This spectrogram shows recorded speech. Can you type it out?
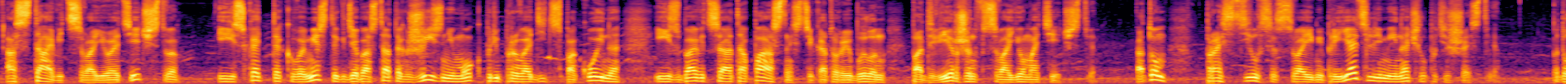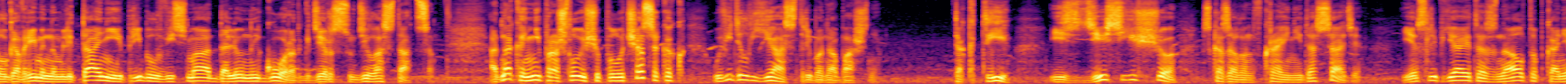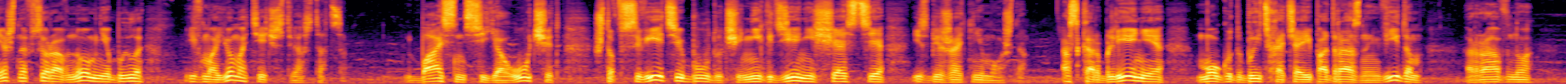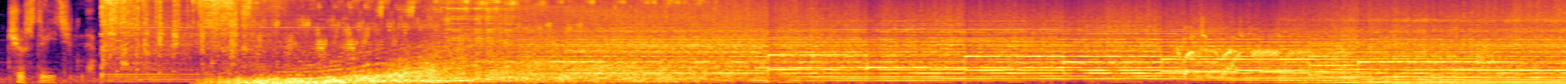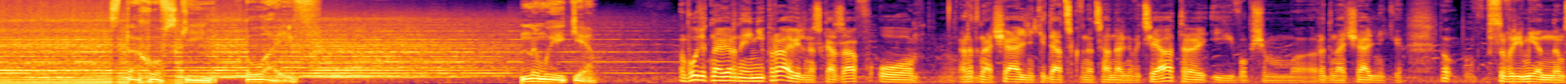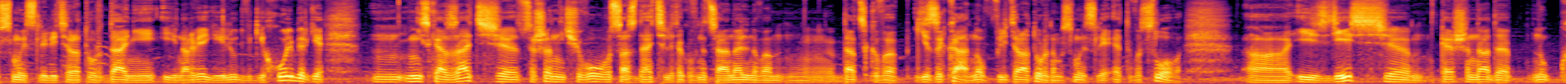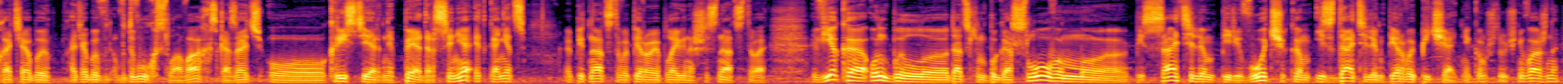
оставить свое отечество и искать такого места, где бы остаток жизни мог припроводить спокойно и избавиться от опасности, которой был он подвержен в своем отечестве. Потом простился с своими приятелями и начал путешествие. По долговременном летании прибыл в весьма отдаленный город, где рассудил остаться. Однако не прошло еще получаса, как увидел ястреба на башне. «Так ты и здесь еще?» — сказал он в крайней досаде. «Если б я это знал, то б, конечно, все равно мне было и в моем отечестве остаться». Басень сия учит, что в свете будучи нигде несчастья избежать не можно оскорбления могут быть, хотя и под разным видом, равно чувствительны. Стаховский лайф на маяке. Будет, наверное, неправильно, сказав о родоначальнике датского национального театра и, в общем, родоначальнике ну, в современном смысле литератур Дании и Норвегии Людвиге Хольберге, не сказать э, совершенно ничего о создателе такого национального датского языка, но в литературном смысле этого слова. А, и здесь, э, конечно, надо, ну, хотя бы, хотя бы в двух словах сказать о Кристиерне Педерсене. Это конец 15-го, первая половина 16 века. Он был э, датским богословом, э, писателем, переводчиком, издателем, первопечатником, что очень важно,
